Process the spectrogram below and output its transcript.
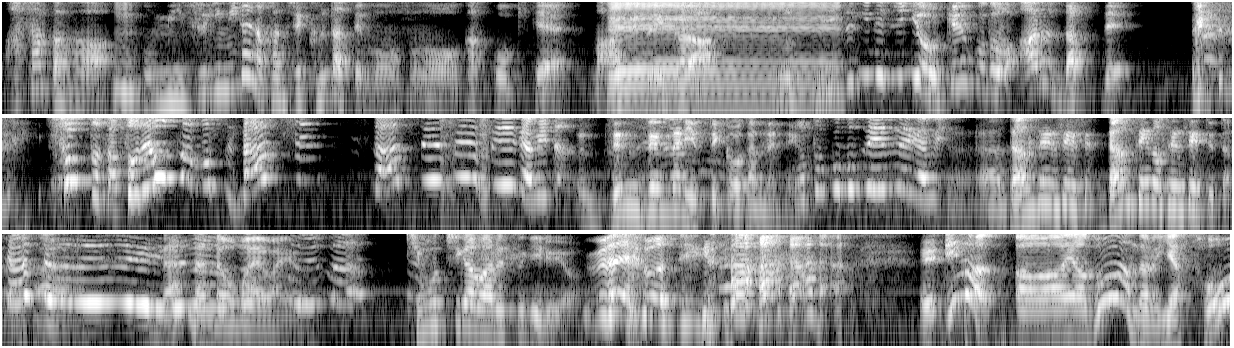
朝から、うん。もう水着みたいな感じで来んだって、もうその、学校来て、まあ暑いから、もうへー水着で授業を受けることもあるんだって。ちょっとさ、それをさ、もし男子、男性先生が見た、全然何言ってるか分かんないんだけど。男の先生が見た、あ男性先生、男性の先生って言ったの？男性の先生が見た。何なんだお前はよ気持ちが悪すぎるよ。羨ましい。え、今、ああ、いや、どうなんだろういや、それは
